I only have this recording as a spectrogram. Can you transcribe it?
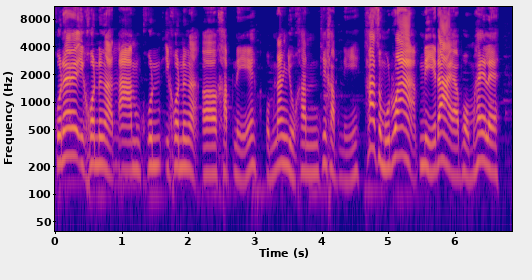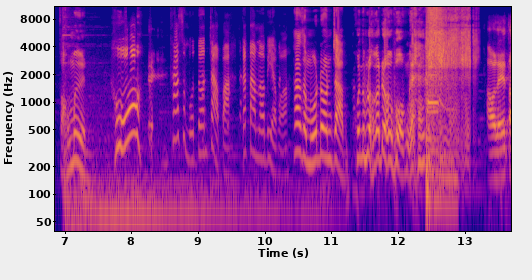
คุณให้อีกคนนึงอะตามคุณอีกคนนึงอะเออขับหนี ผมนั่งอยู่คันที่ขับหนี ถ้าสมมุติว่าหนีได้อะผมให้เลย 20,000 โหถ้าสมมติโดนจับอะ ก็ตามระเบียบเหรอ ถ้าสมมุติโดนจับคุณตำรวจก็โดนผมไง เอาเลยต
